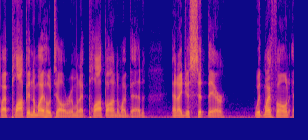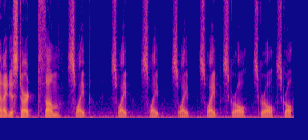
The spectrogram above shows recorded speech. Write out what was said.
But I plop into my hotel room and I plop onto my bed, and I just sit there with my phone and I just start thumb swipe, swipe, swipe, swipe, swipe, scroll, scroll, scroll.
